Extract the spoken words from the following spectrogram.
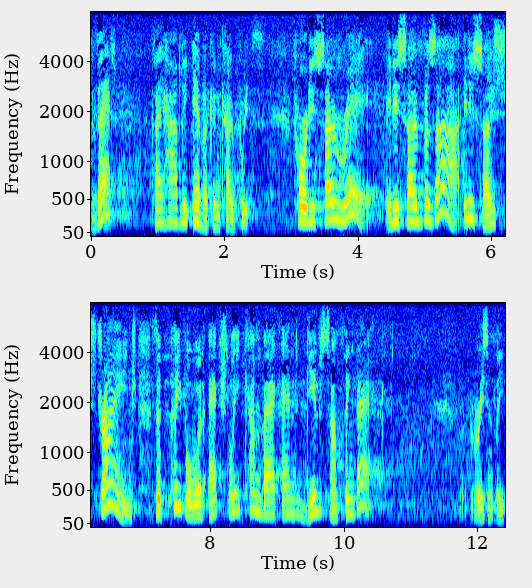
That they hardly ever can cope with. For it is so rare, it is so bizarre, it is so strange that people would actually come back and give something back. Recently,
